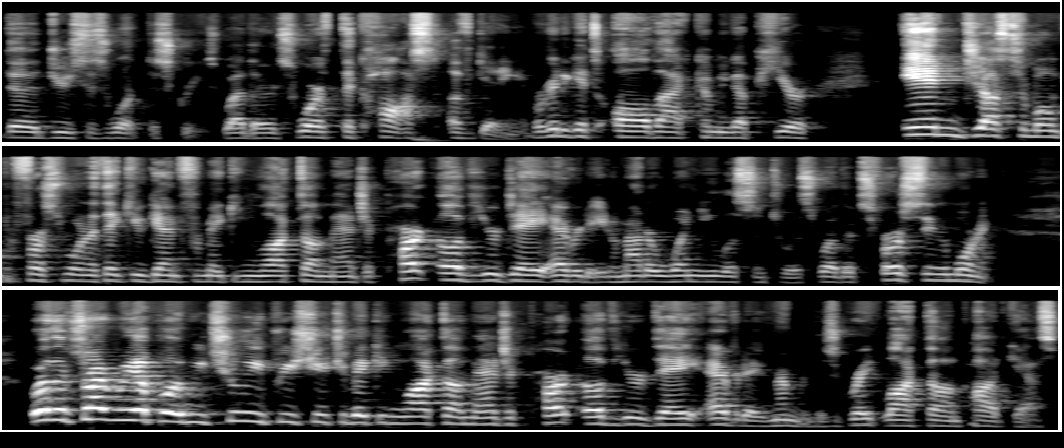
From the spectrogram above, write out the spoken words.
the juice is worth the squeeze, whether it's worth the cost of getting it. We're going to get to all that coming up here in just a moment. But first, I want to thank you again for making Locked On Magic part of your day every day, no matter when you listen to us, whether it's first thing in the morning whether it's right we upload, we truly appreciate you making Locked On Magic part of your day every day. Remember, there's a great Locked On podcast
